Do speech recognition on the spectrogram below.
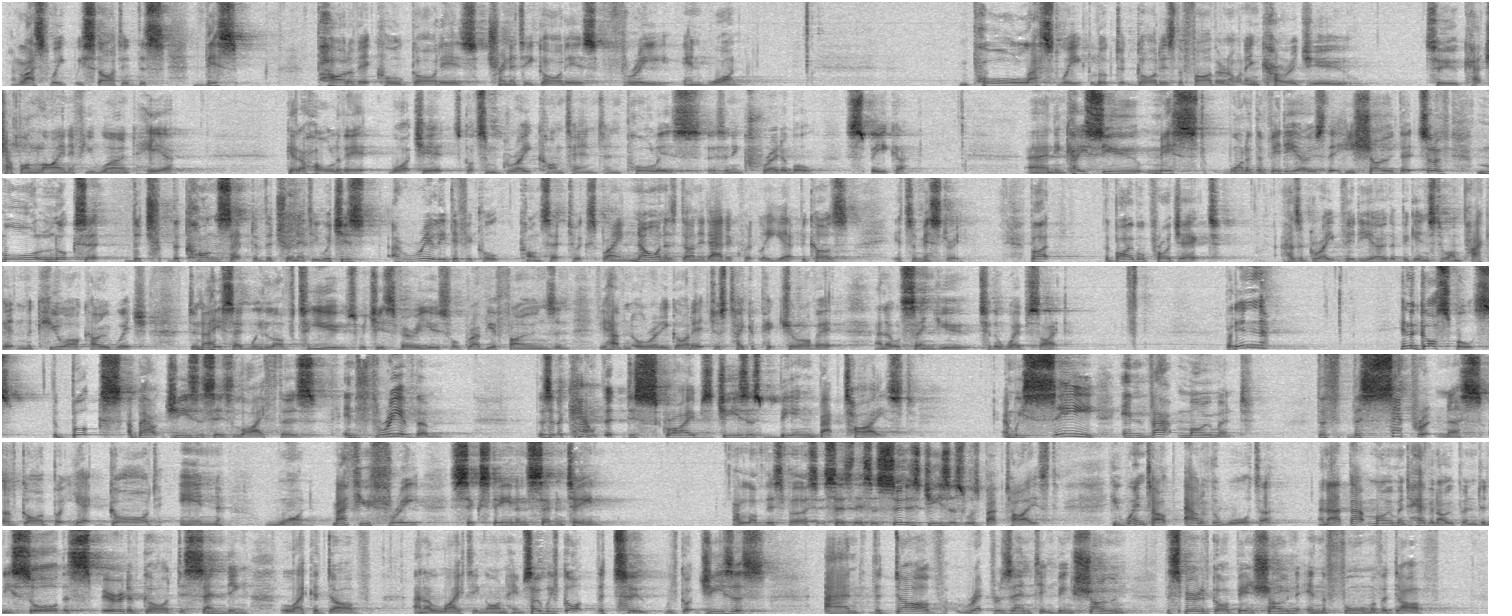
And last week we started this, this part of it called God is Trinity. God is three in one. And Paul last week looked at God as the Father, and I want to encourage you to catch up online if you weren't here. Get a hold of it, watch it. It's got some great content, and Paul is, is an incredible speaker. And in case you missed one of the videos that he showed that sort of more looks at the, tr- the concept of the Trinity, which is a really difficult concept to explain. No one has done it adequately yet because it's a mystery. But the Bible Project has a great video that begins to unpack it, and the QR code, which Danae said we love to use, which is very useful. Grab your phones, and if you haven't already got it, just take a picture of it, and it will send you to the website. But in In the Gospels, the books about Jesus' life, there's in three of them, there's an account that describes Jesus being baptized. And we see in that moment the, the separateness of God, but yet God in one. Matthew 3 16 and 17. I love this verse. It says this As soon as Jesus was baptized, he went up out of the water. And at that moment, heaven opened, and he saw the Spirit of God descending like a dove and alighting on him. So we've got the two. We've got Jesus and the dove representing, being shown, the Spirit of God being shown in the form of a dove.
